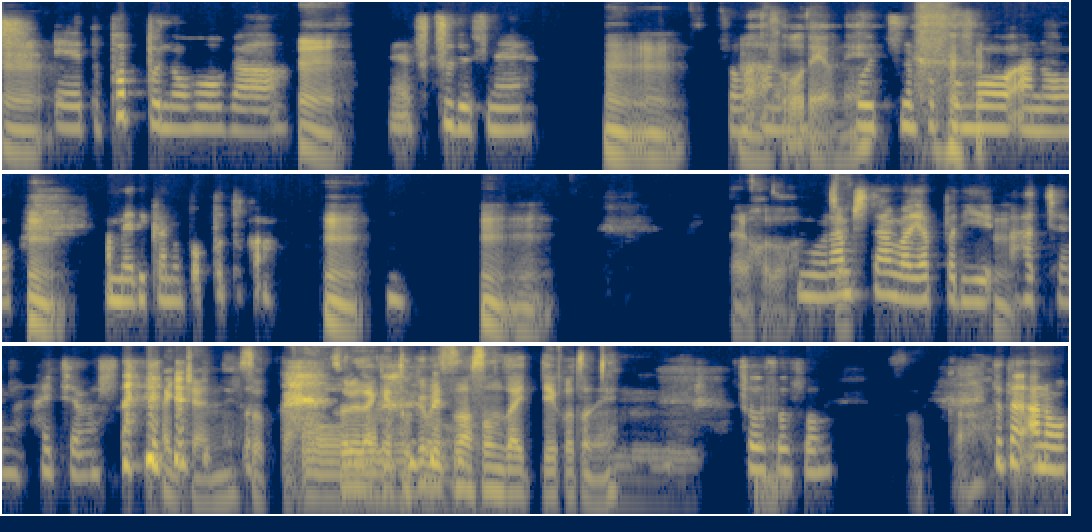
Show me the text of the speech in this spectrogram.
うん、えっ、と、ポップの方が、普通ですね。うん、うん。そうまあ、のそうだよねド。イツのポップも、あの、うん、アメリカのポップとか。うんうん、うん、うん。なるほど。もうラムシュタインはやっぱりうん入っちゃいます。入っちゃいます。あ入っちゃうね。そっか。それだけ特別な存在っていうことね。そうそうそう。そっか。ただ、あの、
